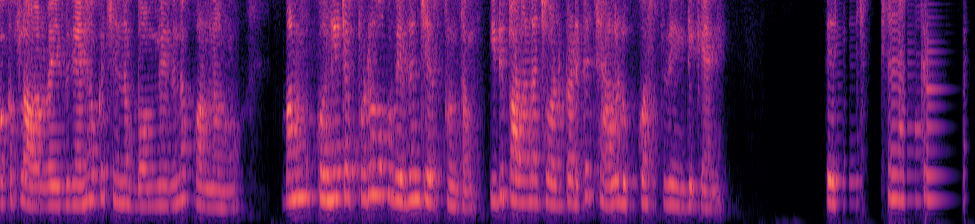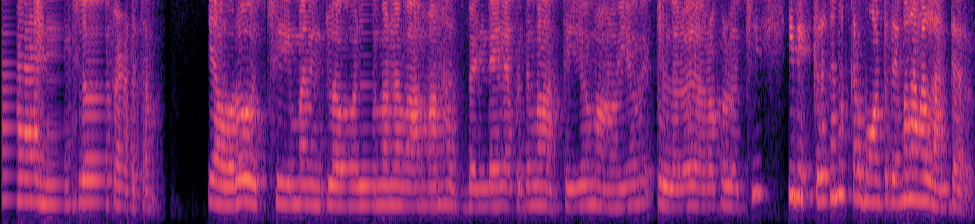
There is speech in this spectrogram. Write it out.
ఒక ఫ్లవర్ వైజ్ కానీ ఒక చిన్న బొమ్మ ఏదైనా కొన్నాము. మనం కొనేటప్పుడు ఒక విజన్ చేసుకుంటాం. ఇది పలానా చోట పెడితే చాలా లుక్ వస్తుంది ఇంటికి అని. ఇంట్లో పెడతాం. ఎవరో వచ్చి మన ఇంట్లో వాళ్ళు మన మన హస్బెండే లేకపోతే మన అత్తయ్యో మావయ్యో పిల్లలు ఎవరో ఒకళ్ళు వచ్చి ఇది ఎక్కడికైనా అక్కడ బాగుంటుందేమో అని వాళ్ళు అంటారు.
